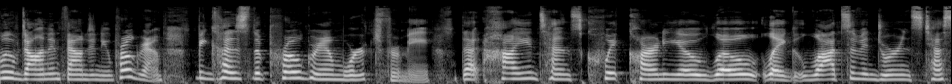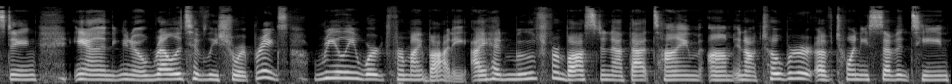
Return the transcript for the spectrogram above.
moved on and found a new program because the program worked for me. That high intense, quick cardio, low, like lots of endurance testing and, you know, relatively short breaks really worked for my body. I had moved from Boston at that time um, in October of 2017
